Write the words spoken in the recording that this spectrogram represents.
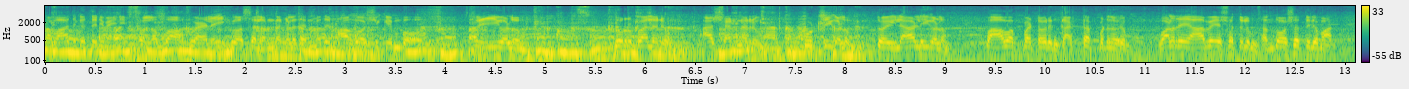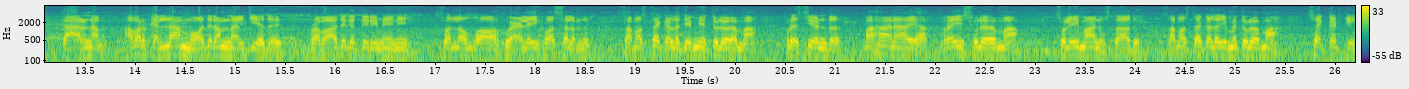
പ്രവാചകത്തിന് വേണ്ടി അലൈഹി തങ്ങളുടെ ജന്മദിനം ആഘോഷിക്കുമ്പോൾ സ്ത്രീകളും ദുർബലരും അശരണരും കുട്ടികളും തൊഴിലാളികളും പാവപ്പെട്ടവരും കഷ്ടപ്പെടുന്നവരും വളരെ ആവേശത്തിലും സന്തോഷത്തിലുമാണ്. കാരണം അവർക്കെല്ലാം മോചനം നൽകിയത് പ്രവാചക തിരുമേനി സ്വല്ലല്ലാഹു അലൈഹി വസ്ലം സമസ്തക്കളുടെ ജമ്യത്തുലമ പ്രസിഡന്റ് മഹാനായ റൈസുലമ സുലൈമാൻ ഉസ്താദ്. സമസ്തക്കളുടെ കലയമത്തുലമ സെക്രട്ടറി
